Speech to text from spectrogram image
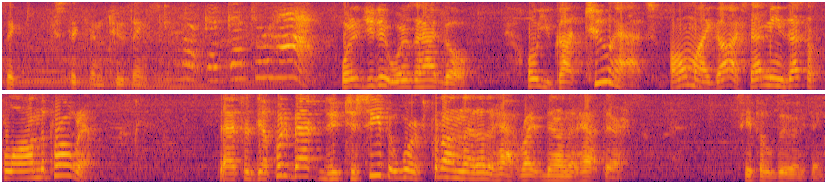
Stick, stick in two things. Look, I got two hats. What did you do? Where does the hat go? Oh, you got two hats. Oh my gosh, that means that's a flaw in the program. That's a, put it back to, to see if it works. Put on that other hat right there on that hat there. See if it'll do anything.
